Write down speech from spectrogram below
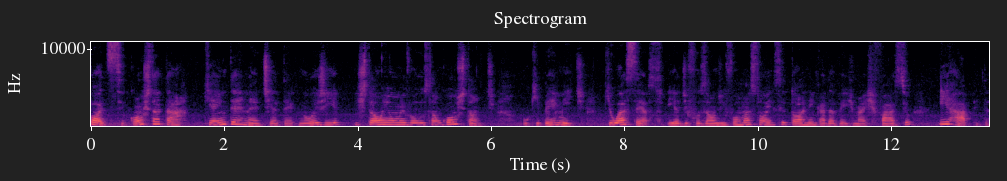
Pode-se constatar que a internet e a tecnologia estão em uma evolução constante, o que permite que o acesso e a difusão de informações se tornem cada vez mais fácil e rápida.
